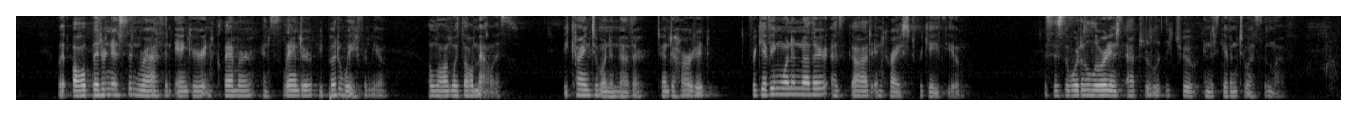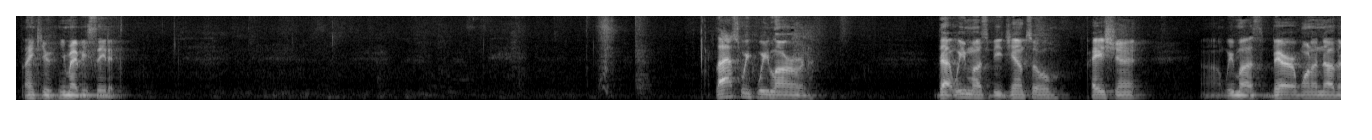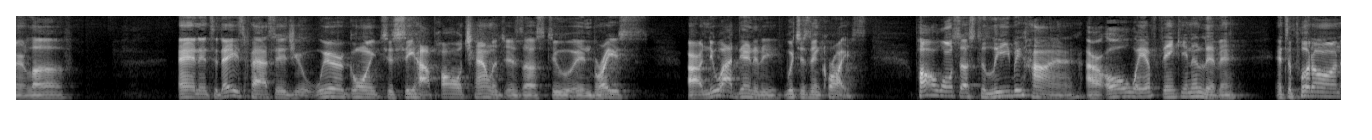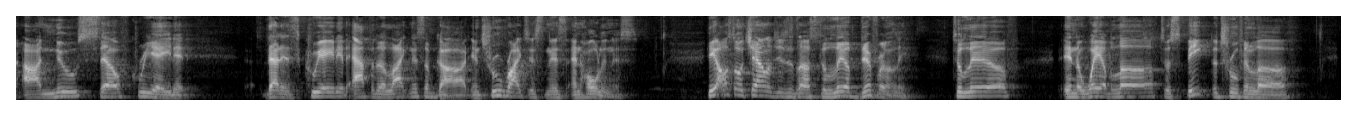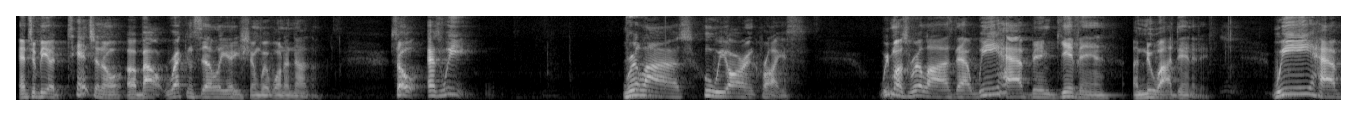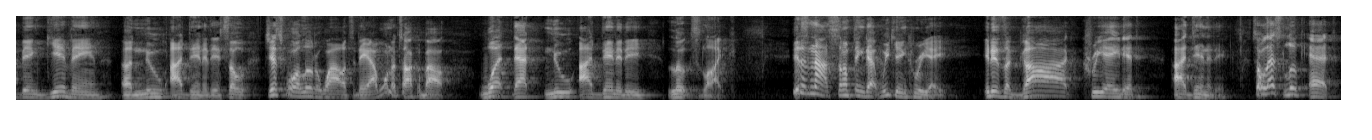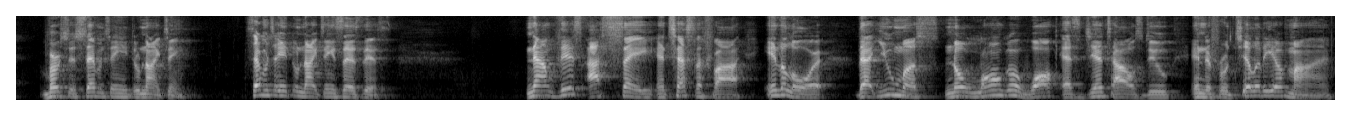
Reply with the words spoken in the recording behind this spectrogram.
Let all bitterness and wrath and anger and clamor and slander be put away from you, along with all malice. Be kind to one another, tenderhearted, forgiving one another as God in Christ forgave you. This is the word of the Lord, and it's absolutely true, and is given to us in love. Thank you. You may be seated. Last week we learned that we must be gentle patient. Uh, we must bear one another in love. And in today's passage, we're going to see how Paul challenges us to embrace our new identity, which is in Christ. Paul wants us to leave behind our old way of thinking and living and to put on our new self created, that is created after the likeness of God in true righteousness and holiness. He also challenges us to live differently, to live in the way of love, to speak the truth in love, and to be intentional about reconciliation with one another. So, as we realize who we are in Christ, we must realize that we have been given a new identity. We have been given a new identity. So, just for a little while today, I want to talk about what that new identity looks like. It is not something that we can create, it is a God created identity. So let's look at verses 17 through 19. 17 through 19 says this Now, this I say and testify in the Lord that you must no longer walk as Gentiles do in the fertility of mind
